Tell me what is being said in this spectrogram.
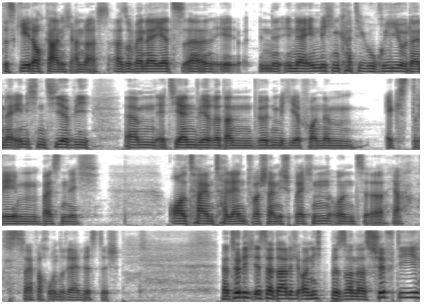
das geht auch gar nicht anders. Also wenn er jetzt äh, in, in, einer ähnlichen Kategorie oder in einer ähnlichen Tier wie ähm, Etienne wäre, dann würden wir hier von einem extremen, weiß nicht, All-Time-Talent wahrscheinlich sprechen und äh, ja, es ist einfach unrealistisch. Natürlich ist er dadurch auch nicht besonders shifty.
